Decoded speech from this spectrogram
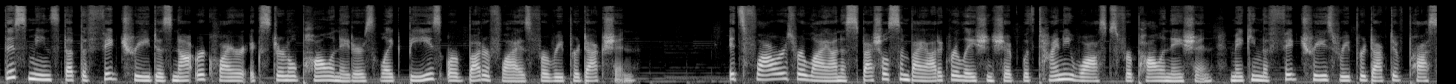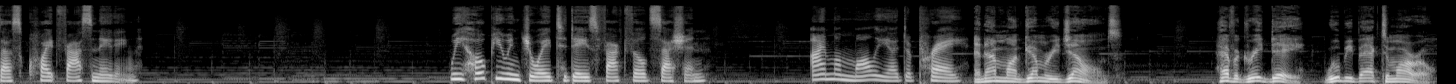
This means that the fig tree does not require external pollinators like bees or butterflies for reproduction. Its flowers rely on a special symbiotic relationship with tiny wasps for pollination, making the fig tree's reproductive process quite fascinating. We hope you enjoyed today's fact filled session. I'm Amalia Dupre. And I'm Montgomery Jones. Have a great day. We'll be back tomorrow.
